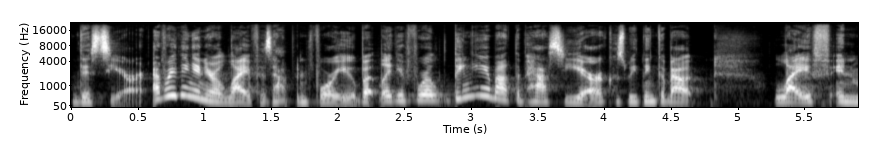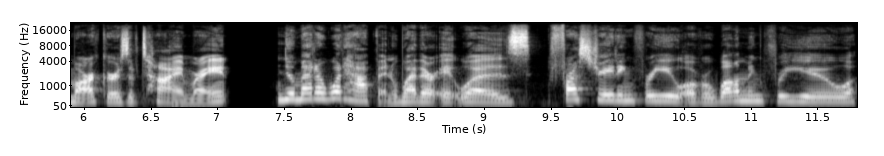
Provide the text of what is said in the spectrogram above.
this year. Everything in your life has happened for you. But like if we're thinking about the past year, because we think about life in markers of time, right? no matter what happened, whether it was frustrating for you, overwhelming for you,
